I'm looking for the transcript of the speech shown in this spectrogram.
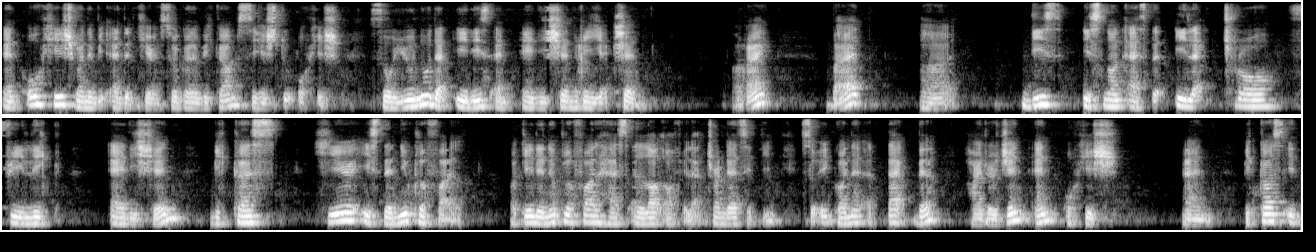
and OH going to be added here. So it's going to become CH2OH. So you know that it is an addition reaction. Alright, but uh, this is known as the electrophilic addition because here is the nucleophile. Okay, the nucleophile has a lot of electron density. So it's gonna attack the hydrogen and OH. And because it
